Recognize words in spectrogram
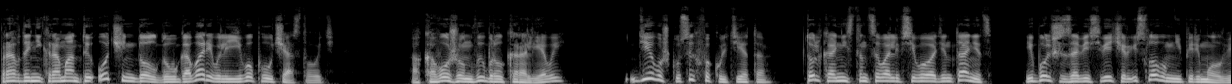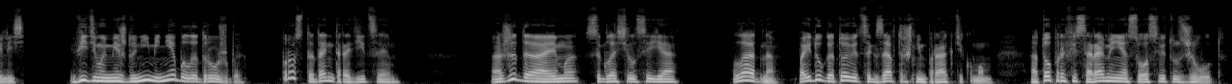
Правда, некроманты очень долго уговаривали его поучаствовать. А кого же он выбрал королевой? Девушку с их факультета. Только они станцевали всего один танец и больше за весь вечер и словом не перемолвились. Видимо, между ними не было дружбы. Просто дань традициям. «Ожидаемо», — согласился я. «Ладно, пойду готовиться к завтрашним практикумам, а то профессора меня сосвету сживут.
